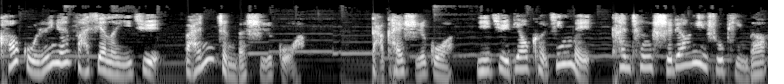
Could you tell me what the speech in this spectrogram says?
考古人员发现了一具完整的石椁。打开石椁，一具雕刻精美、堪称石雕艺术品的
